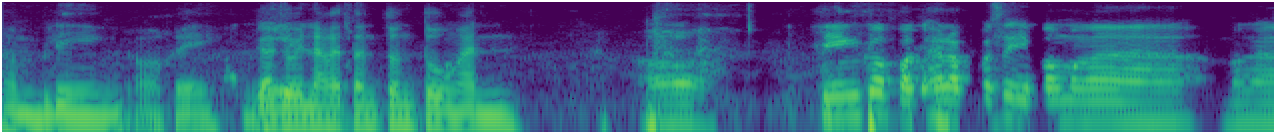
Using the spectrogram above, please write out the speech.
Humbling. Okay. Gagawin lang kitang tuntungan. Oo. Tingin ko, pag harap ko sa ibang mga mga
